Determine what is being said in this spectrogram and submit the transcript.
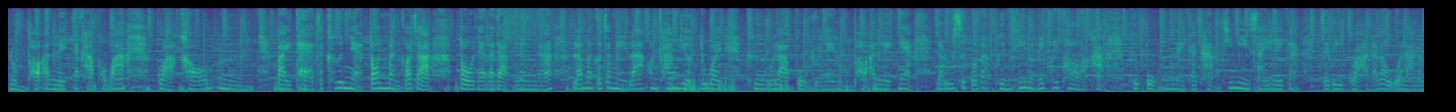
หลุมเพาะอันเล็กนะคะ เพราะว่ากว่าเขาใบแท้จะขึ้นเนี่ยต้นมันก็จะโตในระดับหนึ่งนะแล้วมันก็จะมีรากค่อนข้างเยอะด้วย คือเวลาปลูกอยู่ในหลุมเพาะอันเล็กเนี่ยเรารู้สึกว่าแบบพื้นที่มันไม่ค่อยพอค่ะ คือปลูกในกระถางที่มีไซส์เล็กอะจะดีกว่าแล้วเราเวลาเรา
